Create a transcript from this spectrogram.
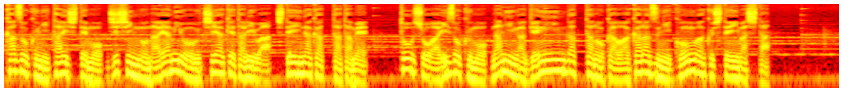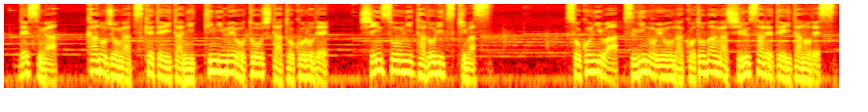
家族に対しても自身の悩みを打ち明けたりはしていなかったため、当初は遺族も何が原因だったのかわからずに困惑していました。ですが、彼女がつけていた日記に目を通したところで、真相にたどり着きます。そこには次のような言葉が記されていたのです。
